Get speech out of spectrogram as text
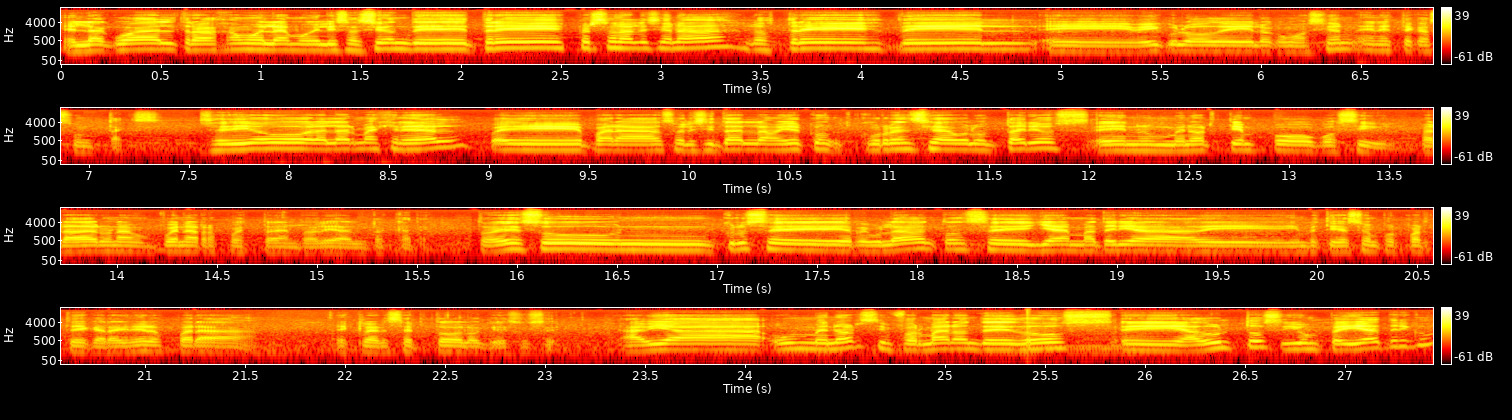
en la cual trabajamos la movilización de tres personas lesionadas, los tres del eh, vehículo de locomoción, en este caso un taxi. Se dio la alarma general eh, para solicitar la mayor concurrencia de voluntarios en un menor tiempo posible, para dar una buena respuesta en realidad al rescate. Esto es un cruce regulado, entonces ya en materia de investigación por parte de carabineros para esclarecer todo lo que sucede. Había un menor, se informaron de dos eh, adultos y un pediátrico.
